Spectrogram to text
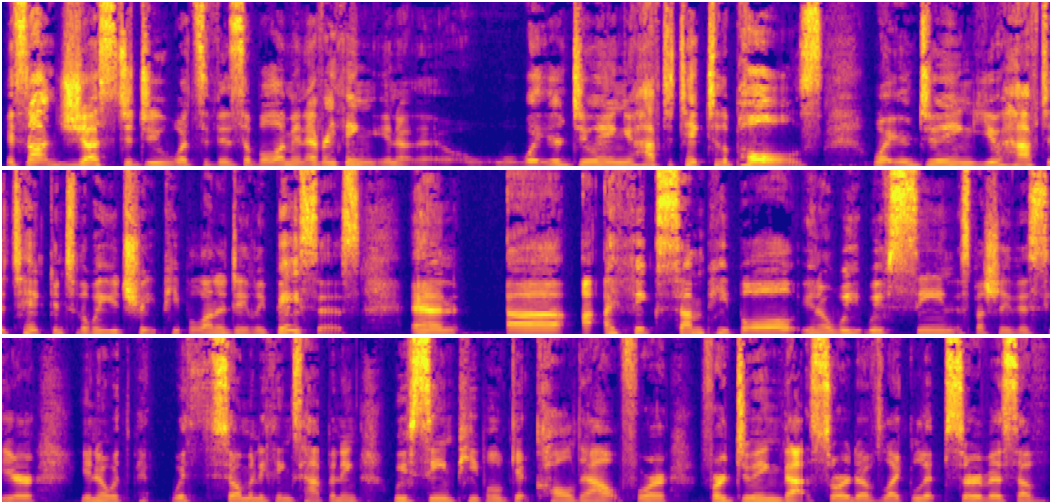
it's not just to do what's visible. I mean everything, you know, what you're doing you have to take to the polls. What you're doing you have to take into the way you treat people on a daily basis. And uh, I- think some people, you know, we we've seen, especially this year, you know, with with so many things happening, we've seen people get called out for for doing that sort of like lip service of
